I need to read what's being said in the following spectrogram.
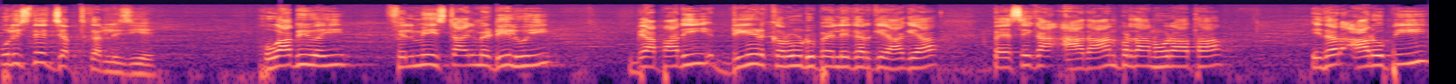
पुलिस ने जब्त कर लीजिए। हुआ भी वही, फिल्मी स्टाइल में डील हुई, व्यापारी डेढ़ करोड़ रुपए लेकर के आ गया पैसे का आदान प्रदान हो रहा था। इधर आरोपी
